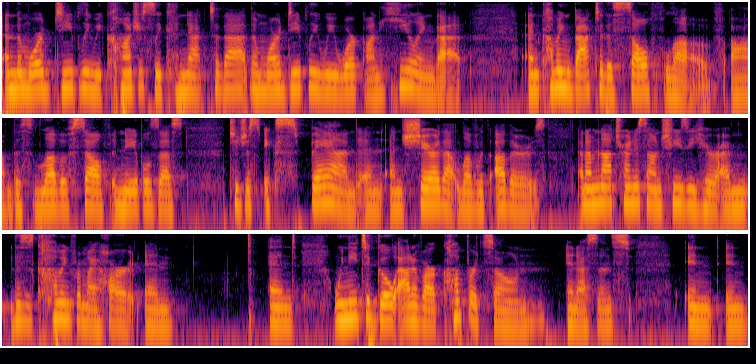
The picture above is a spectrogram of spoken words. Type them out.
And the more deeply we consciously connect to that the more deeply we work on healing that. And coming back to this self love um, this love of self enables us to just expand and and share that love with others. And i'm not trying to sound cheesy here. I'm this is coming from my heart. And and we need to go out of our comfort zone in essence in in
